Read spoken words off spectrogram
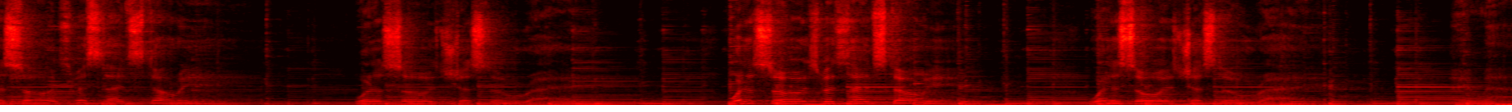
What I saw is West Side Story. What I saw is just a ride. What I saw is West Side Story. What I saw is just a ride. Hey man.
